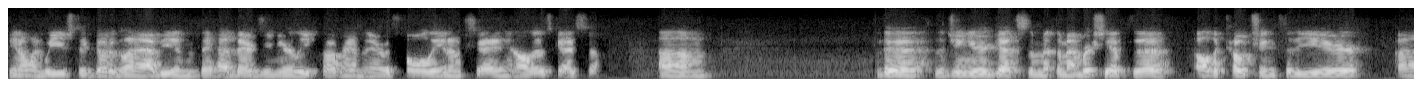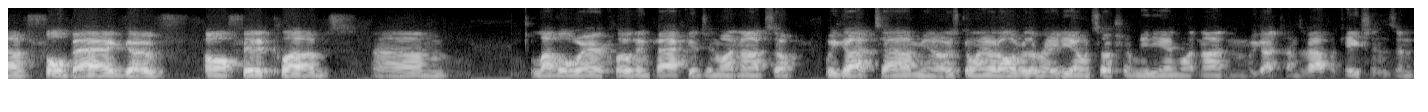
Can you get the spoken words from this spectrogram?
you know, when we used to go to Glen Abbey and they had their junior elite program there with Foley and O'Shea and all those guys. So, um, the the junior gets the the membership, the all the coaching for the year, uh, full bag of all fitted clubs, um, Levelwear clothing package and whatnot. So we got um, you know it was going out all over the radio and social media and whatnot, and we got tons of applications and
